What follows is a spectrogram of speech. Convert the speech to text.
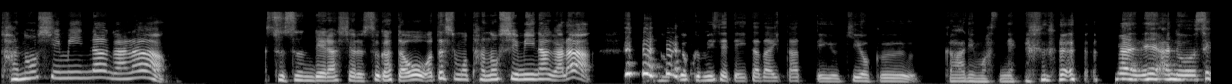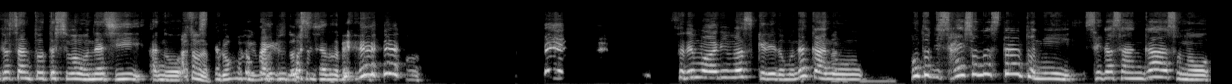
楽しみながら進んでいらっしゃる姿を私も楽しみながら、あの、よく見せていただいたっていう記憶がありますね。まあね、あの、セガさんと私は同じ、ああ、の、そうだ、プロファイルもプロファイル同一緒だし。士なので それもありますけれども、なんかあの、本当に最初のスタートにセガさんが、その、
